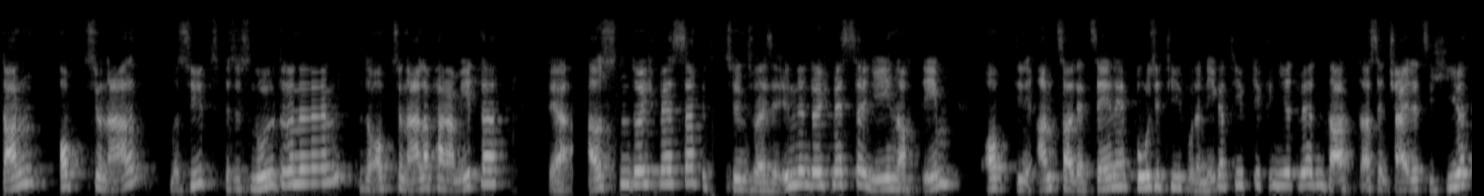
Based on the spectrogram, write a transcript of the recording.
dann optional, man sieht, es ist 0 drinnen, also optionaler Parameter, der Außendurchmesser bzw. Innendurchmesser, je nachdem, ob die Anzahl der Zähne positiv oder negativ definiert werden. Da, das entscheidet sich hier,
